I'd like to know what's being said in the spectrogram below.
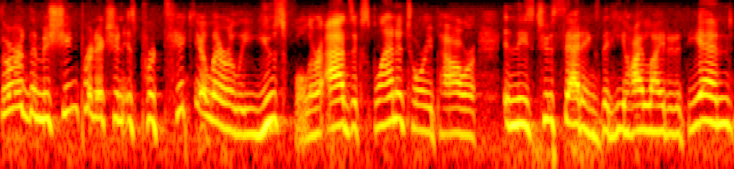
Third, the machine prediction is particularly useful or adds explanatory power in these two settings that he highlighted at the end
